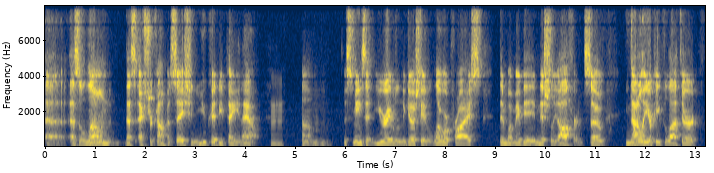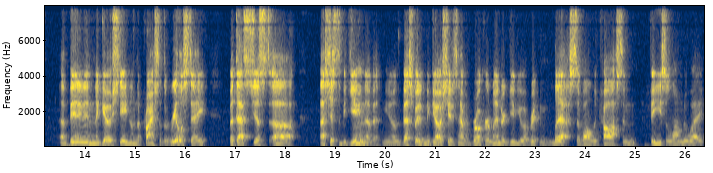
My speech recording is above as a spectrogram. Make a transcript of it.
uh, as a loan, that's extra compensation you could be paying out. Mm-hmm. Um, this means that you're able to negotiate a lower price than what maybe they initially offered. So, not only are people out there uh, bidding and negotiating on the price of the real estate, but that's just uh, that's just the beginning of it. You know, the best way to negotiate is to have a broker or lender give you a written list of all the costs and fees along the way.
